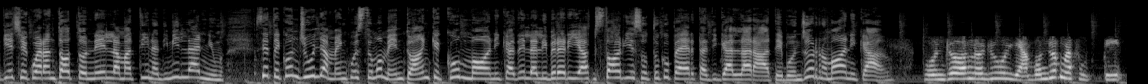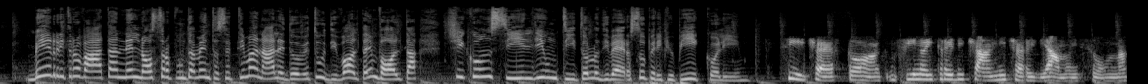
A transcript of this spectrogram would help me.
le 10.48 nella mattina di Millennium. Siete con Giulia, ma in questo momento anche con Monica della libreria Storie sotto coperta di Gallarate. Buongiorno Monica. Buongiorno Giulia, buongiorno a tutti. Ben ritrovata nel nostro appuntamento settimanale dove tu di volta in volta ci consigli un titolo diverso per i più piccoli. Sì, certo, fino ai 13 anni ci arriviamo, insomma.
